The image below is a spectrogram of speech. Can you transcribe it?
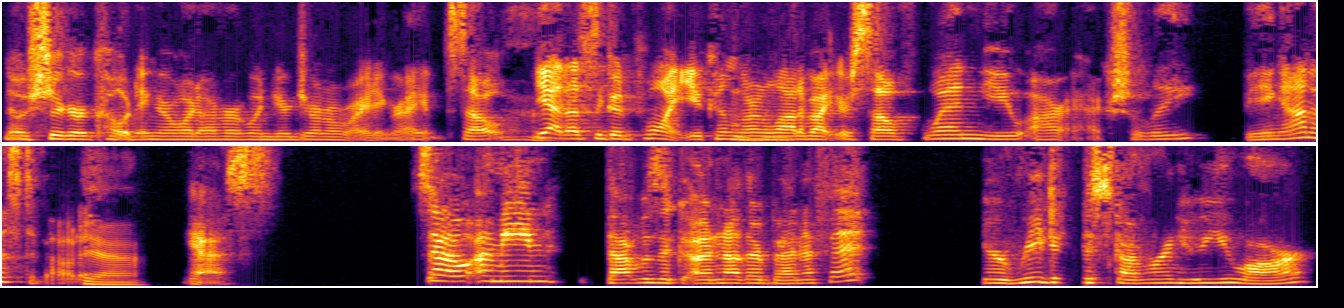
no sugar coating or whatever when you're journal writing, right? So Yeah. yeah, that's a good point. You can learn a Mhm. lot about yourself when you are actually being honest about it. Yeah. Yes. So, I mean, that was a, another benefit. You're rediscovering who you are.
